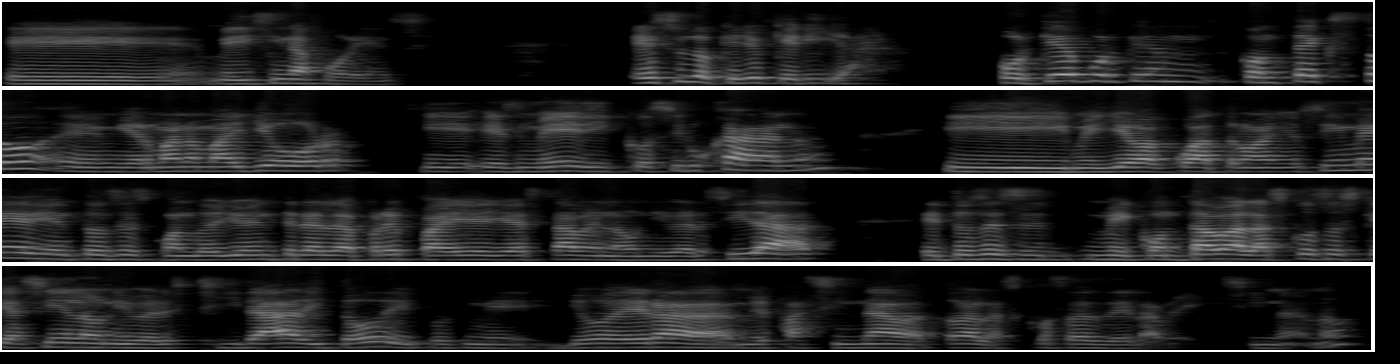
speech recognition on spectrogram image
eh, medicina forense. Eso es lo que yo quería. ¿Por qué? Porque en contexto, eh, mi hermana mayor es médico cirujano y me lleva cuatro años y medio, entonces cuando yo entré a la prepa, ella ya estaba en la universidad, entonces me contaba las cosas que hacía en la universidad y todo, y pues me, yo era, me fascinaba todas las cosas de la medicina, ¿no?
